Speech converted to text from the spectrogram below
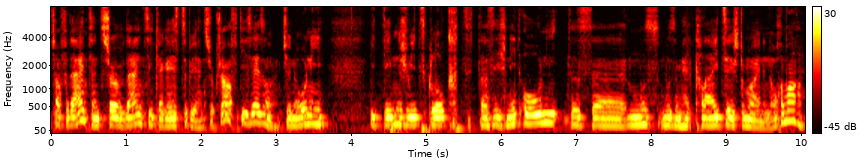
schaffen. Der Einzige, schon, der Einzige gegen SCB haben es schon geschafft diese Saison. Genoni in die Innerschweiz gelockt. Das ist nicht ohne. Das äh, muss, muss dem Herr Klein zuerst einmal einen nachmachen.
